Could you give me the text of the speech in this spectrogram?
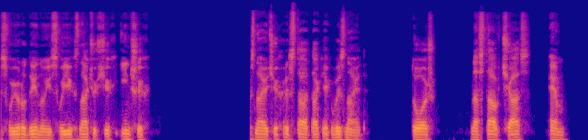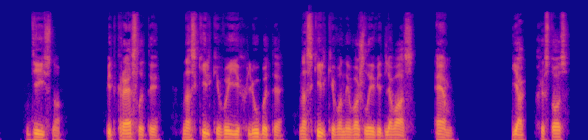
свою родину і своїх значущих інших, знаючи Христа так, як ви знаєте. Тож, настав час М. Дійсно, підкреслити, наскільки ви їх любите, наскільки вони важливі для вас. М. Як Христос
